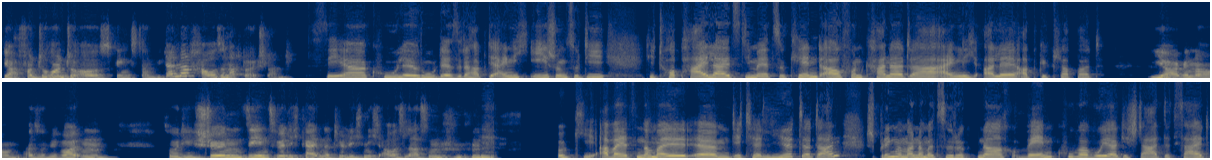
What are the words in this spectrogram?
Ja, von Toronto aus ging es dann wieder nach Hause, nach Deutschland sehr coole Route. Also da habt ihr eigentlich eh schon so die, die Top-Highlights, die man jetzt so kennt, auch von Kanada, eigentlich alle abgeklappert. Ja, genau. Also wir wollten so die schönen Sehenswürdigkeiten natürlich nicht auslassen. Okay, aber jetzt nochmal ähm, detaillierter dann. Springen wir mal nochmal zurück nach Vancouver, wo ihr gestartet seid.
